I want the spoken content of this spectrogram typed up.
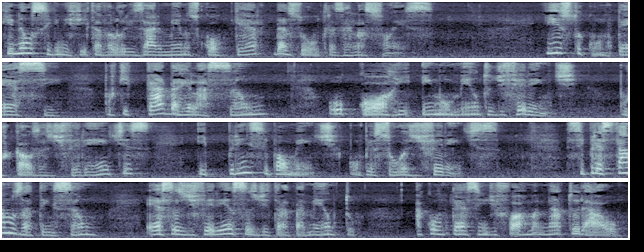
que não significa valorizar menos qualquer das outras relações. Isto acontece porque cada relação ocorre em momento diferente, por causas diferentes e principalmente com pessoas diferentes. Se prestarmos atenção, essas diferenças de tratamento acontecem de forma natural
